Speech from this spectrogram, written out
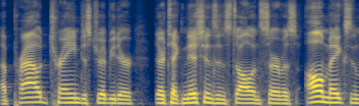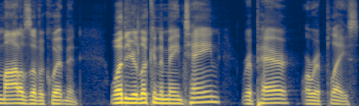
A proud trained distributor, their technicians install and service all makes and models of equipment. Whether you're looking to maintain, repair, or replace,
